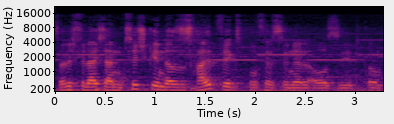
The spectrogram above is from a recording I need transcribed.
Soll ich vielleicht an den Tisch gehen, dass es halbwegs professionell aussieht? Komm.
